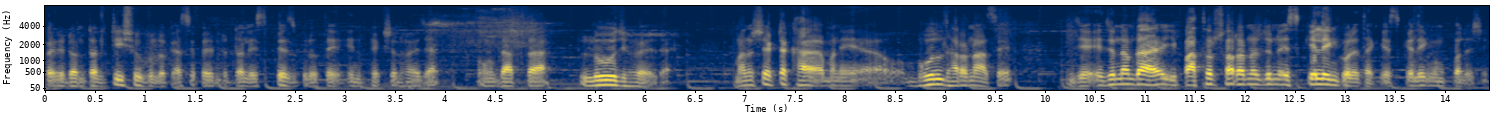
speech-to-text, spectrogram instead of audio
পেরিডন্টাল টিস্যুগুলোকে আছে পেরিডন্টাল স্পেসগুলোতে ইনফেকশন হয়ে যায় এবং দাঁতটা লুজ হয়ে যায়। মানুষের একটা মানে ভুল ধারণা আছে যে এই জন্য আমরা এই পাথর সরানোর জন্য স্কেলিং করে থাকি স্কেলিং পলিশিং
